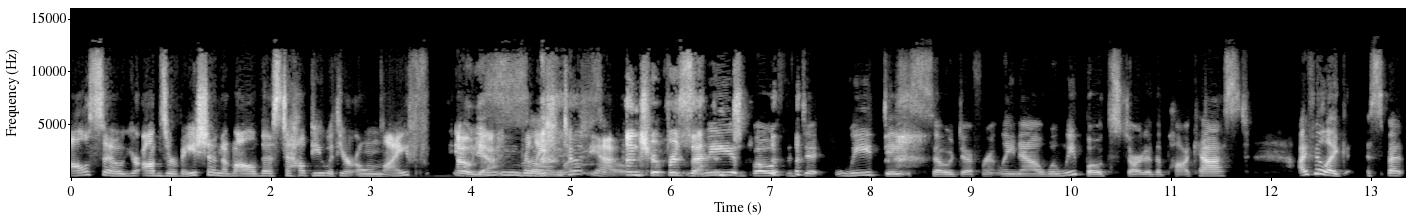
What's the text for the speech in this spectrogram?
also your observation of all this to help you with your own life? Oh, in- yeah. in So relation to it, yeah. so. Hundred percent. we both di- we date so differently now when we both started the podcast i feel like espe-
